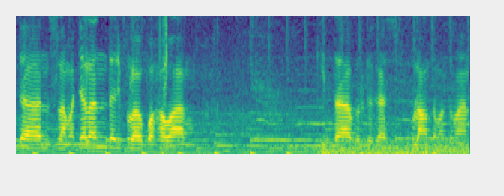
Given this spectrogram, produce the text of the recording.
Dan selamat jalan dari Pulau Pahawang kita bergegas pulang teman-teman.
